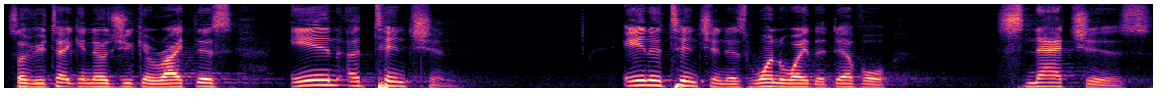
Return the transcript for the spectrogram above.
So if you're taking notes, you can write this inattention. Inattention is one way the devil snatches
